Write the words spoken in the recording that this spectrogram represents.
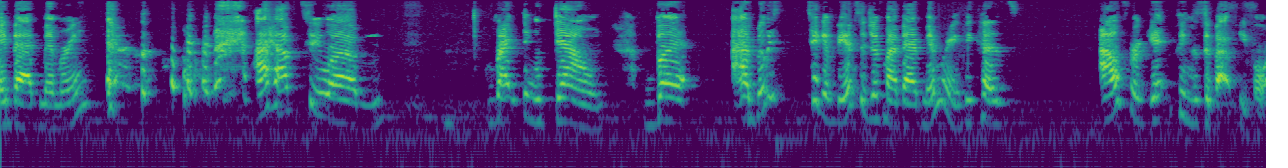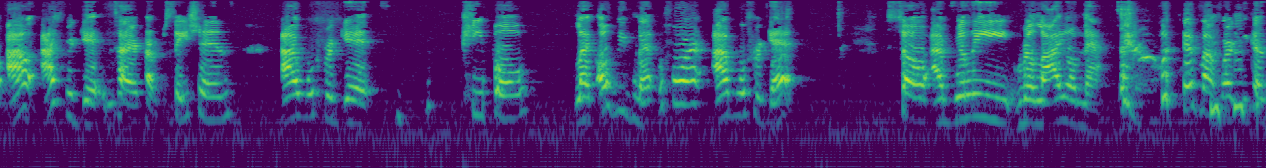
a bad memory. I have to um, write things down, but I really take advantage of my bad memory because I'll forget things about people. I'll, I forget entire conversations. I will forget people. Like, oh, we've met before. I will forget. So I really rely on that within my work because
